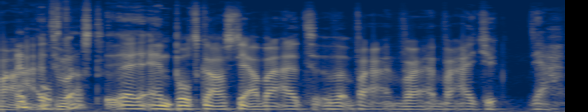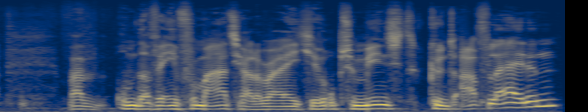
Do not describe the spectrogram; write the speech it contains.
Waaruit, en podcast. Uh, en podcast, ja, waaruit, waar, waar, waaruit je, ja, waar, omdat we informatie hadden waaruit je op zijn minst kunt afleiden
